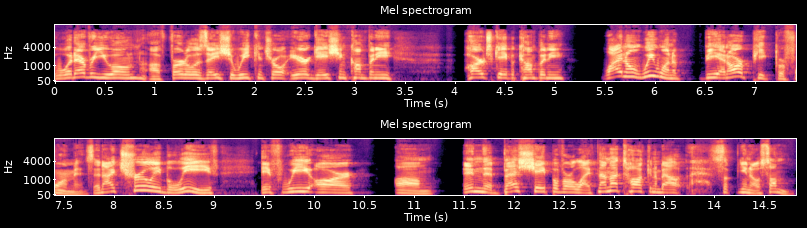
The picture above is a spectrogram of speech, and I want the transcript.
whatever you own, a fertilization, weed control, irrigation company, hardscape a company, why don't we want to be at our peak performance? And I truly believe if we are um, in the best shape of our life, now I'm not talking about, you know, some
